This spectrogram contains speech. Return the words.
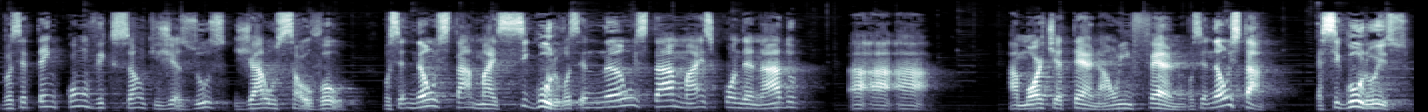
Você tem convicção que Jesus já o salvou? Você não está mais seguro, você não está mais condenado à, à, à morte eterna, ao inferno. Você não está. É seguro isso.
